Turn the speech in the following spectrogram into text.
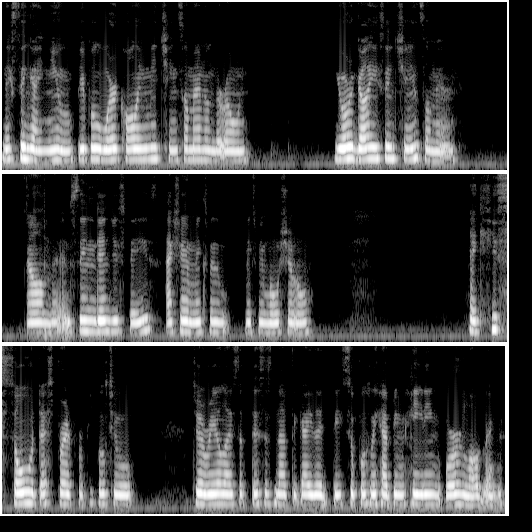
next thing I knew, people were calling me Chainsaw Man on their own. Your guy isn't Chainsaw Man. Oh man, seeing Denji's face actually makes me makes me emotional. Like he's so desperate for people to to realize that this is not the guy that they supposedly have been hating or loving.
